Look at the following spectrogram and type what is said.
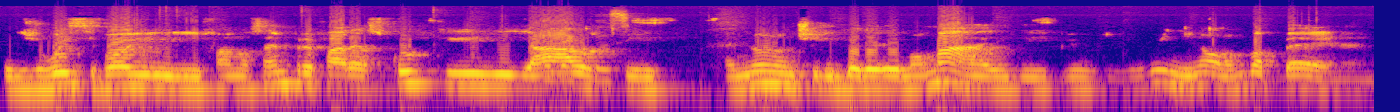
dice, questi poi fanno sempre fare ascolti alti e noi non ci libereremo mai di più, quindi no, non va bene.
